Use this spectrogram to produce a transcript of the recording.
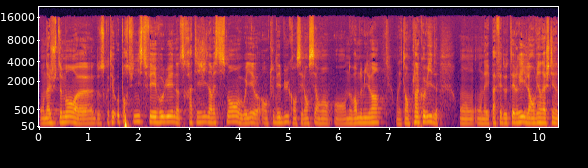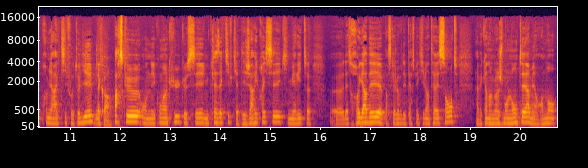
on a justement, euh, de ce côté opportuniste, fait évoluer notre stratégie d'investissement. Vous voyez, en tout début, quand on s'est lancé en, novembre 2020, on était en plein Covid. On n'avait pas fait d'hôtellerie. Là, on vient d'acheter notre premier actif hôtelier. Parce qu'on est convaincu que c'est une classe d'actifs qui a déjà repricé, qui mérite euh, d'être regardée parce qu'elle offre des perspectives intéressantes, avec un engagement long terme et un rendement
